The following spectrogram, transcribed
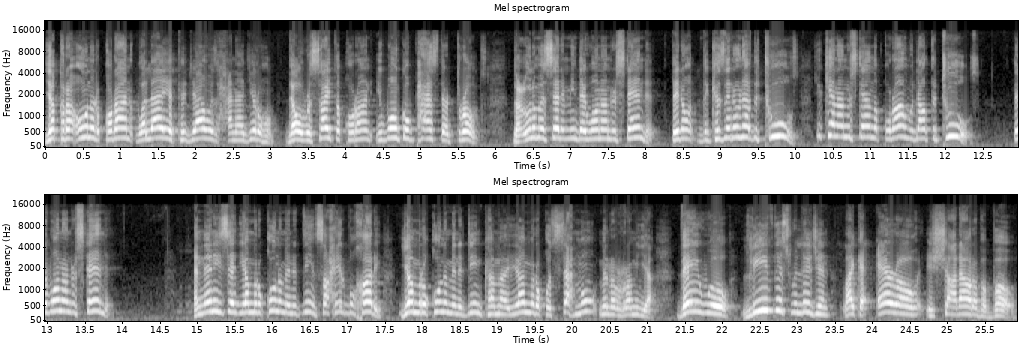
يقرؤون القرآن ولا يتجاوز حناجرهم. They'll recite the Quran, it won't go past their throats. The ulama said it means they won't understand it. They don't because they don't have the tools. You can't understand the Quran without the tools. They won't understand it. And then he said, يمرقون من الدين صحيح البخاري يمرقون من الدين كما يمرق السهم من الرمية They will leave this religion like an arrow is shot out of a bow.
